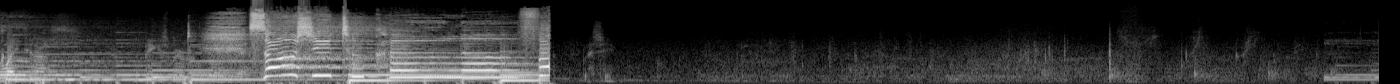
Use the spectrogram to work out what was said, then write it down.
fields miracles of awaiting gold. us. The biggest miracle. So she took her love for Bless you. In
